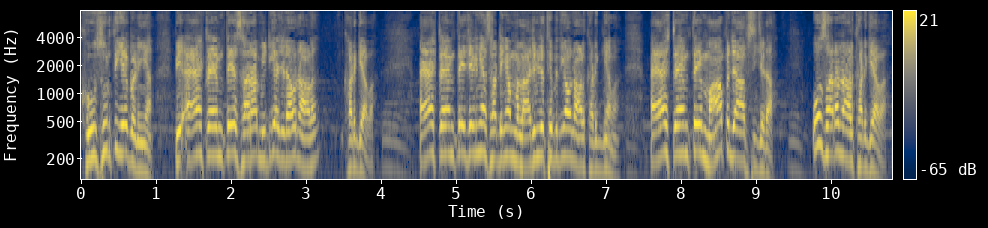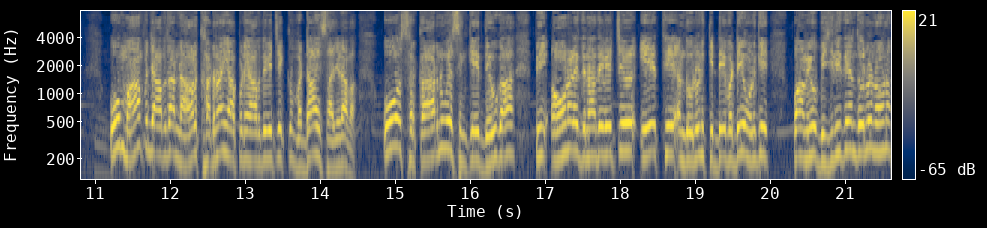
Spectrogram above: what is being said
ਖੂਬਸੂਰਤੀ ਇਹ ਬਣੀ ਆ ਵੀ ਇਸ ਟਾਈਮ ਤੇ ਸਾਰਾ ਮੀਡੀਆ ਜਿਹੜਾ ਉਹ ਨਾਲ ਖੜ ਗਿਆ ਵਾ। ਇਸ ਟਾਈਮ ਤੇ ਜਿਹੜੀਆਂ ਸਾਡੀਆਂ ਮੁਲਾਜ਼ਮ ਜਥੇਬੰਦੀਆਂ ਉਹ ਨਾਲ ਖੜ ਗਈਆਂ ਵਾ। ਇਸ ਟਾਈਮ ਤੇ ਮਾਂ ਪੰਜਾਬ ਸੀ ਜਿਹੜਾ, ਉਹ ਸਾਰਾ ਨਾਲ ਖੜ ਗਿਆ ਵਾ। ਉਹ ਮਾਂ ਪੰਜਾਬ ਦਾ ਨਾਲ ਖੜਨਾ ਹੀ ਆਪਣੇ ਆਪ ਦੇ ਵਿੱਚ ਇੱਕ ਵੱਡਾ ਹਿੱਸਾ ਜਿਹੜਾ ਵਾ, ਉਹ ਸਰਕਾਰ ਨੂੰ ਇਹ ਸੰਕੇਤ ਦੇਊਗਾ ਵੀ ਆਉਣ ਵਾਲੇ ਦਿਨਾਂ ਦੇ ਵਿੱਚ ਇਹ ਇੱਥੇ ਅੰਦੋਲਨ ਕਿੱਡੇ ਵੱਡੇ ਹੋਣਗੇ, ਭਾਵੇਂ ਉਹ ਬਿਜਲੀ ਦੇ ਅੰਦੋਲਨ ਹੋਣ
